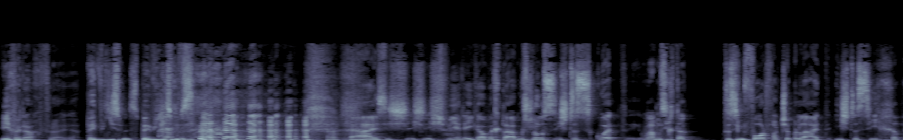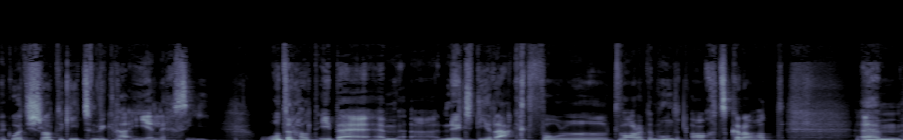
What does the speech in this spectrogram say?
Ich würde auch fragen, beweis mir's, beweis mir's. ja, es ist, ist, ist schwierig, aber ich glaube, am Schluss ist das gut, wenn man sich da das im Vorfeld schon überlegt, ist das sicher eine gute Strategie, um wirklich auch ehrlich zu sein. Oder halt eben ähm, äh, nicht direkt voll die Wahrheit um 180 Grad ähm,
